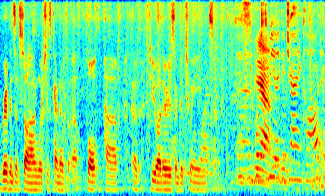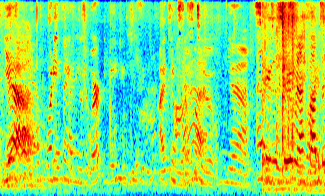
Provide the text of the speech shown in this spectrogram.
Ribbons of Song, which is kind of a folk pop, a few others in between. So. Is supposed yeah. to be like a giant cloud? Yeah. What do you think? Does it work? I think so too. Yeah. I entered this room and I thought this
